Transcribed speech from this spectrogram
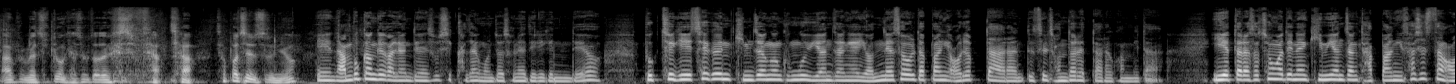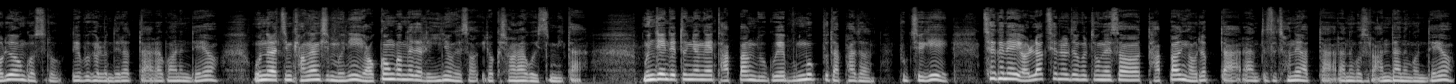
앞으로 며칠 동안 계속 떠들겠습니다. 자, 첫 번째 뉴스는요. 예, 남북 관계 관련된 소식 가장 먼저 전해드리겠는데요. 북측이 최근 김정은 국무위원장의 연내 서울 답방이 어렵다라는 뜻을 전달했다라고 합니다. 이에 따라서 청와대는 김 위원장 답방이 사실상 어려운 것으로 내부 결론 내렸다라고 하는데요. 오늘 아침 경향신문이 여권 관계자를 인용해서 이렇게 전하고 있습니다. 문재인 대통령의 답방 요구에 묵묵부답하던 북측이 최근에 연락 채널 등을 통해서 답방이 어렵다라는 뜻을 전해왔다라는 것으로 안다는 건데요.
